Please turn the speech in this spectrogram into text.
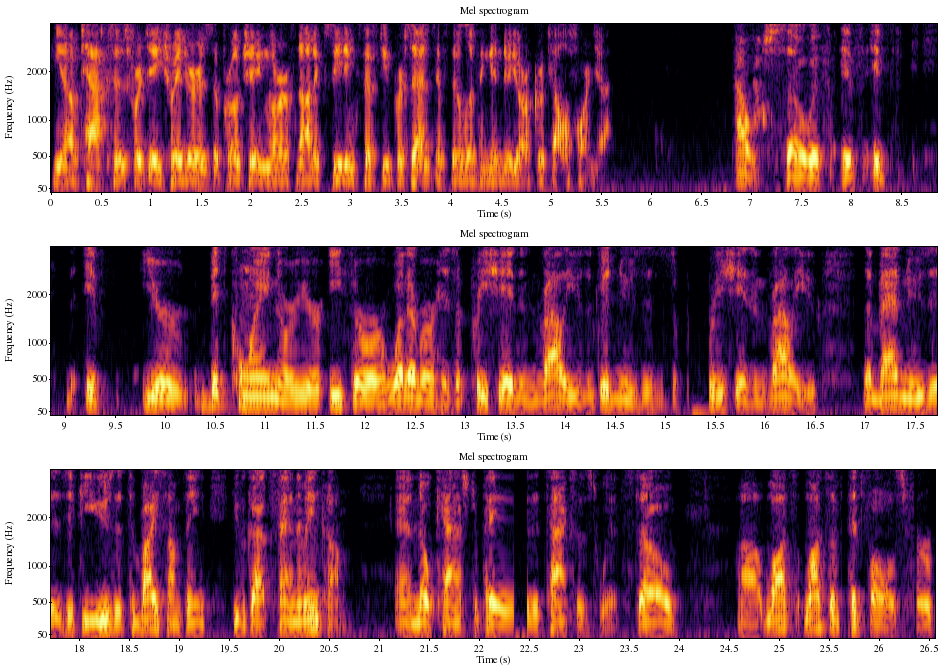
you know taxes for day traders approaching or if not exceeding 50% if they're living in New York or California. Ouch. So if if if if your Bitcoin or your Ether or whatever has appreciated in value, the good news is it's appreciated in value. The bad news is if you use it to buy something, you've got phantom income and no cash to pay the taxes with. So uh, lots lots of pitfalls for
